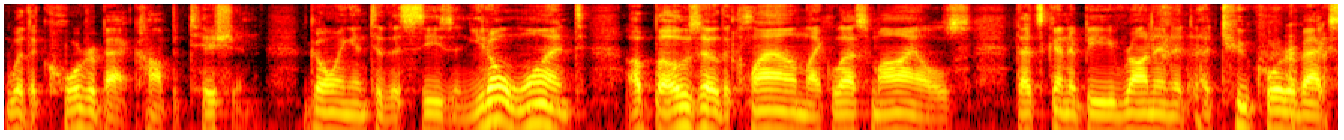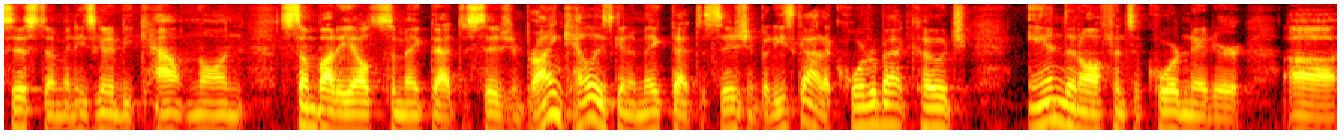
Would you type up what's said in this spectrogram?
with a quarterback competition going into the season. You don't want a bozo the clown like Les Miles that's going to be running a, a two quarterback system and he's going to be counting on somebody else to make that decision. Brian Kelly's going to make that decision, but he's got a quarterback coach and an offensive coordinator uh,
